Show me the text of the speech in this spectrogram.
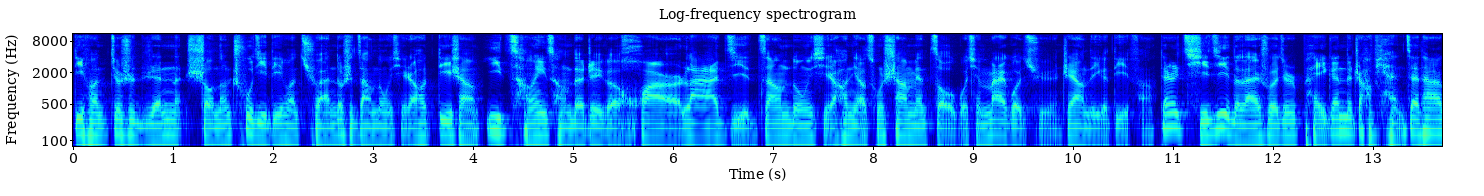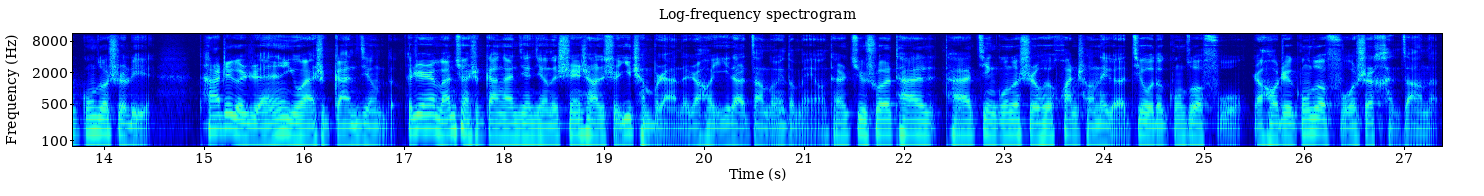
地方就是人手能触及地方全都是脏东西，然后地上一层一层的这个花儿、垃圾、脏东西，然后你要从上面走过去、迈过去这样的一个地方。但是奇迹的来说，就是培根的照片 在他工作室里。他这个人永远是干净的，他这人完全是干干净净的，身上是一尘不染的，然后一点脏东西都没有。但是据说他他进工作室会换成那个旧的工作服，然后这个工作服是很脏的，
